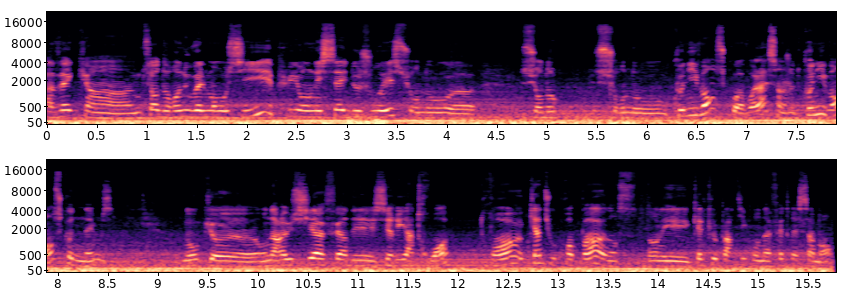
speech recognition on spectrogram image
avec une sorte de renouvellement aussi. Et puis on essaye de jouer sur nos, euh, sur nos connivences, quoi. Voilà, c'est un jeu de connivence, Codenames. Donc euh, on a réussi à faire des séries à 3, 3, 4 je crois pas, dans, les quelques parties qu'on a faites récemment.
